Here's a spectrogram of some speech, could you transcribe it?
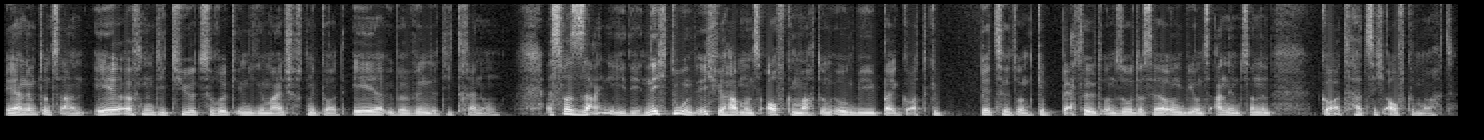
Er nimmt uns an. Er öffnet die Tür zurück in die Gemeinschaft mit Gott. Er überwindet die Trennung. Es war seine Idee, nicht du und ich. Wir haben uns aufgemacht und irgendwie bei Gott gebittet und gebettelt und so, dass er irgendwie uns annimmt, sondern Gott hat sich aufgemacht.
